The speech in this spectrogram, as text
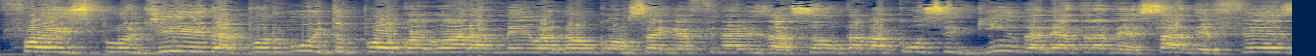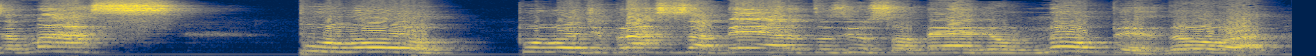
Foi explodida por muito pouco agora, a Meiwa não consegue a finalização, estava conseguindo ali atravessar a defesa, mas pulou, pulou de braços abertos e o Soberbion não perdoa.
